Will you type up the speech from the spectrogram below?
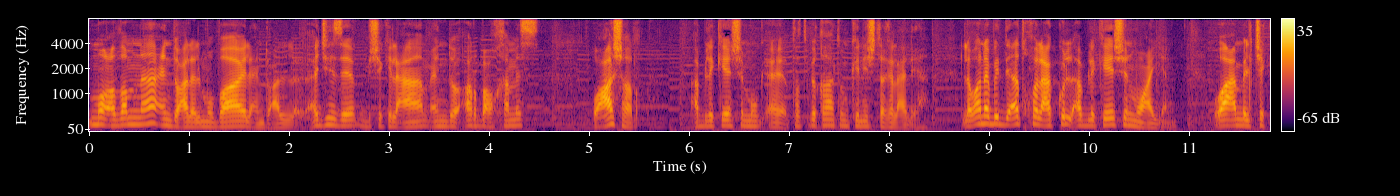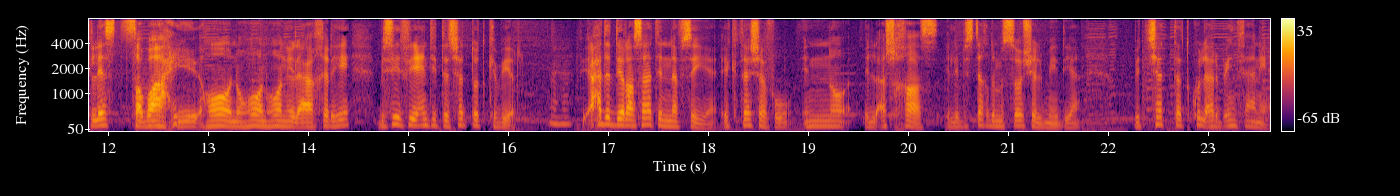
معظمنا عنده على الموبايل عنده على الأجهزة بشكل عام عنده أربع وخمس وعشر application ممكن آه، تطبيقات ممكن يشتغل عليها. لو أنا بدي أدخل على كل application معين وأعمل check list صباحي هون وهون هون إلى آخره بصير في عندي تشتت كبير. في أحد الدراسات النفسية اكتشفوا إنه الأشخاص اللي بيستخدموا السوشيال ميديا بتشتت كل 40 ثانية.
